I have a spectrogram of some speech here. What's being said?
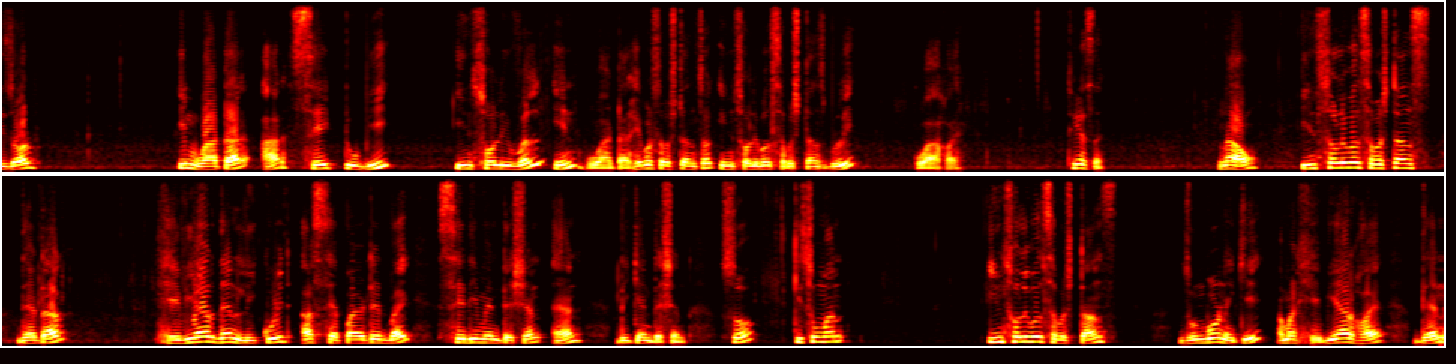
dissolve in water are said to be insoluble in water সেইবোৰ ছাবষ্টান্সক ইনচলিবল ছাবষ্টান্স বুলি কোৱা হয়। ঠিক আছে? নাও insoluble substance that are heavier than liquid are separated by sedimentation and decantation. So কিছুমান ইনচলিবল ছাবষ্টান্স যোনবোৰ নেকি আমাৰ হেভিয়াৰ হয় দেন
